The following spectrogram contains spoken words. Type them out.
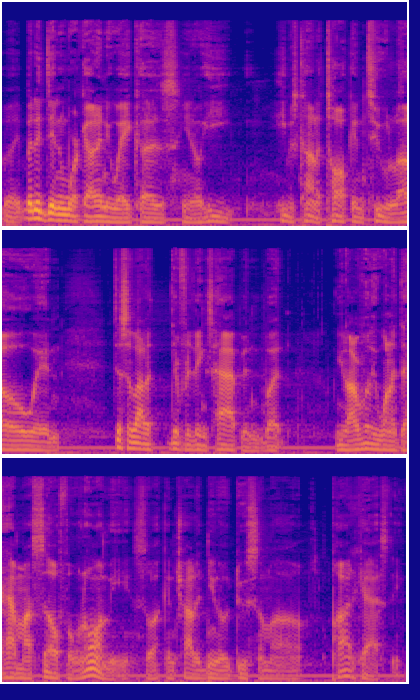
but, but it didn't work out anyway because you know he he was kind of talking too low, and just a lot of different things happened. But you know, I really wanted to have my cell phone on me so I can try to you know do some uh, podcasting.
